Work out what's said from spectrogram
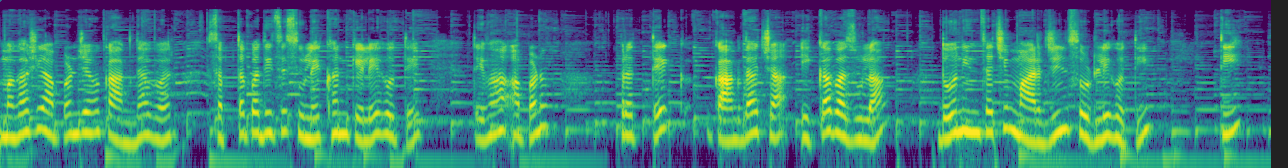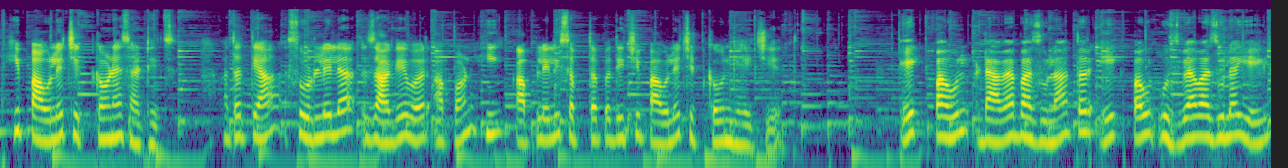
मगाशी आपण जेव्हा कागदावर सप्तपदीचे सुलेखन केले होते तेव्हा आपण प्रत्येक कागदाच्या एका बाजूला दोन इंचाची मार्जिन सोडली होती ती ही पावले चिटकवण्यासाठीच आता त्या सोडलेल्या जागेवर आपण ही कापलेली सप्तपदीची पावले चिटकवून घ्यायची आहेत. एक पाऊल डाव्या बाजूला तर एक पाऊल उजव्या बाजूला येईल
